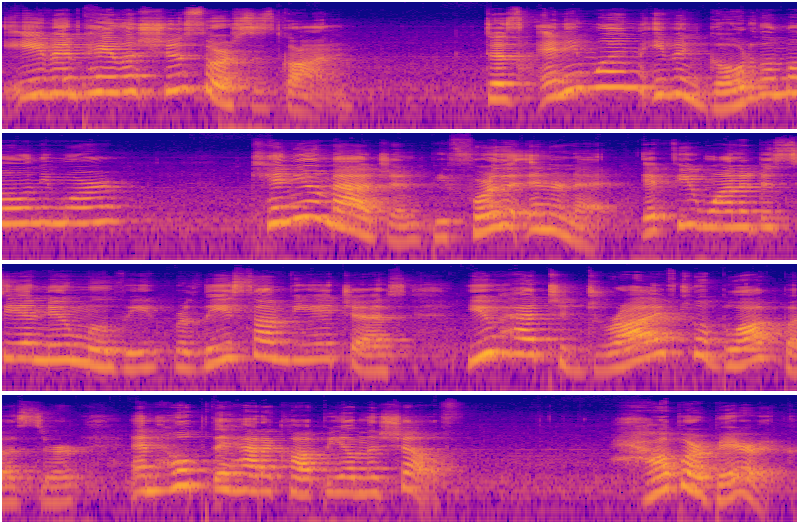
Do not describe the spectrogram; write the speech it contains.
even Payless Shoe Source is gone. Does anyone even go to the mall anymore? Can you imagine, before the internet, if you wanted to see a new movie released on VHS, you had to drive to a blockbuster and hope they had a copy on the shelf? How barbaric.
